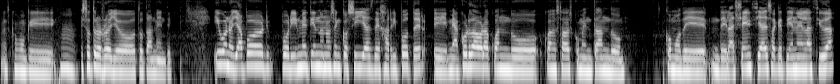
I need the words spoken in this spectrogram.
Es como que mm. es otro rollo totalmente. Y bueno, ya por, por, ir metiéndonos en cosillas de Harry Potter, eh, me acuerdo ahora cuando, cuando estabas comentando como de, de la esencia esa que tiene en la ciudad,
